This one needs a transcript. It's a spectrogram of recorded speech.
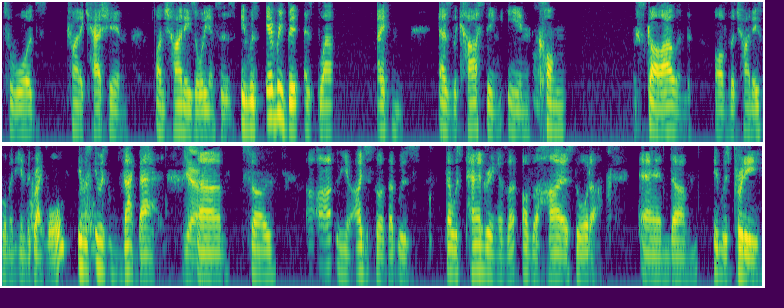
towards trying to cash in on Chinese audiences. It was every bit as blatant as the casting in Kong Skull Island of the Chinese woman in the Great Wall. It was it was that bad. yeah. Um, so, I, you know, I just thought that was that was pandering of the of the highest order, and um, it was pretty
